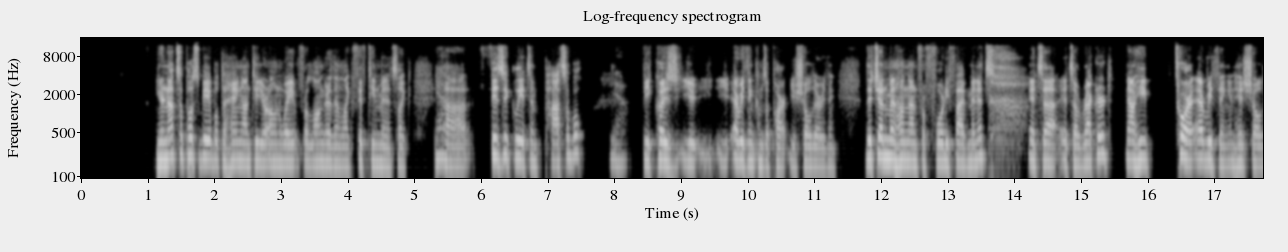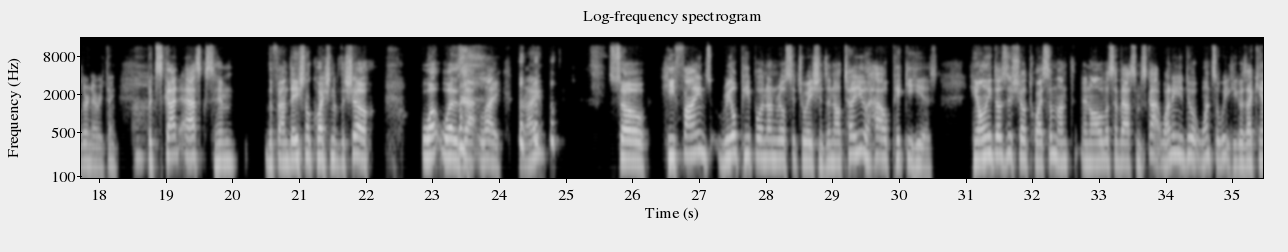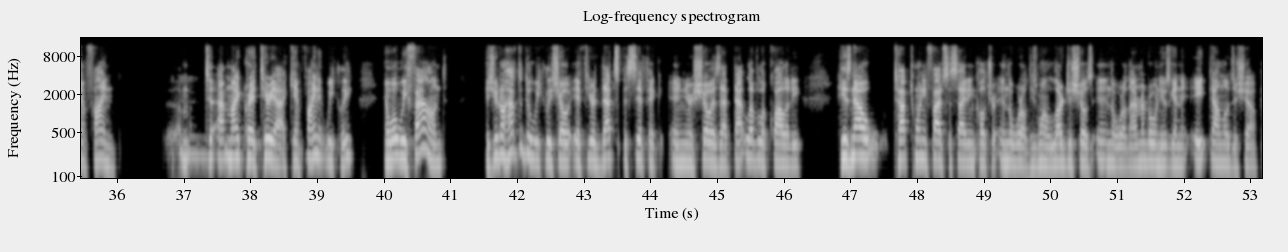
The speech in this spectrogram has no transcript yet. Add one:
you're not supposed to be able to hang on to your own weight for longer than like 15 minutes. Like Yeah. uh, physically, it's impossible yeah. because you, you everything comes apart, your shoulder, everything. This gentleman hung on for 45 minutes. It's a it's a record. Now he tore everything in his shoulder and everything. Oh. But Scott asks him the foundational question of the show What was that like? Right. So he finds real people in unreal situations. And I'll tell you how picky he is. He only does this show twice a month. And all of us have asked him, Scott, why don't you do it once a week? He goes, I can't find um, Mm. to at my criteria, I can't find it weekly. And what we found is you don't have to do a weekly show if you're that specific and your show is at that level of quality He's now top 25 society and culture in the world. He's one of the largest shows in the world. I remember when he was getting eight downloads a show.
